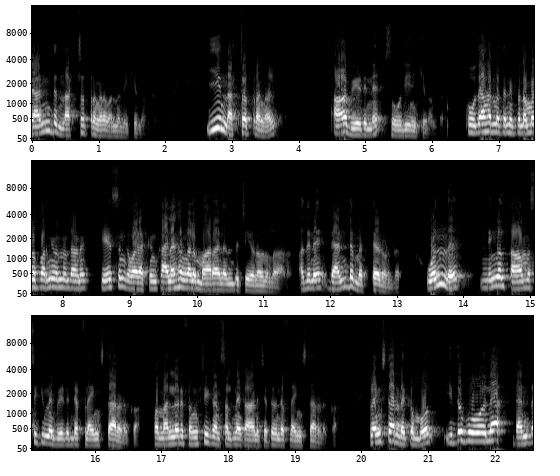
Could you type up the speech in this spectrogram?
രണ്ട് നക്ഷത്രങ്ങൾ വന്ന് നിൽക്കുന്നുണ്ട്. ഈ നക്ഷത്രങ്ങൾ ആ വീടിനെ സ്വാധീനിക്കുന്നുണ്ട്. ഇപ്പൊ ഉദാഹരണത്തിന് ഇപ്പൊ നമ്മൾ പറഞ്ഞു വന്നെന്താണ് കേസും വഴക്കും കലഹങ്ങളും മാറാൻ എന്ത് ചെയ്യണം എന്നുള്ളതാണ് അതിന് രണ്ട് മെത്തേഡ് ഉണ്ട്. ഒന്ന് നിങ്ങൾ താമസിക്കുന്ന വീടിന്റെ ഫ്ലൈങ് സ്റ്റാർ എടുക്കുക. അപ്പൊ നല്ലൊരു ഫെങ്ഷി കൺസൾട്ടിനെ കാണിച്ചിട്ട് ഇതിന്റെ ഫ്ലൈങ് സ്റ്റാർ എടുക്കുക. ഫ്ലൈങ് സ്റ്റാർ എടുക്കുമ്പോൾ ഇതുപോലെ രണ്ട്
